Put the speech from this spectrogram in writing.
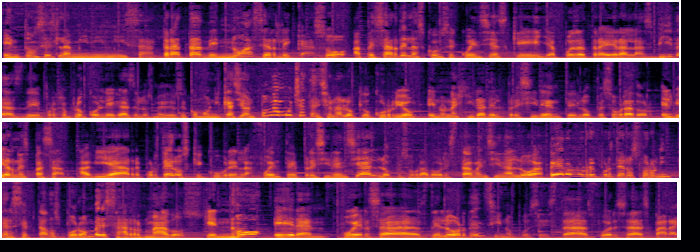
entonces la minimiza, trata de no hacerle caso a pesar de las consecuencias que ella pueda traer a las vidas de, por ejemplo, colegas de los medios de comunicación. Ponga mucha atención a lo que ocurrió en una gira del presidente López Obrador el viernes pasado. Había reporteros que cubren la fuente presidencial, López Obrador estaba en Sinaloa, pero los reporteros fueron interceptados por hombres armados que no eran fuerzas del orden, sino pues estas fuerzas para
